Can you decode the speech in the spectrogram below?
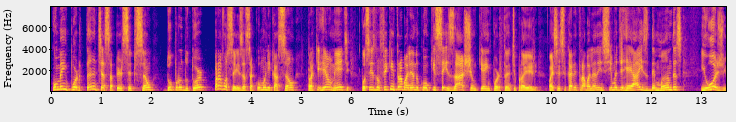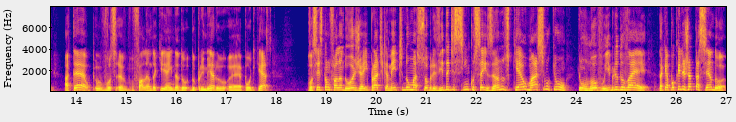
Como é importante essa percepção do produtor para vocês, essa comunicação, para que realmente vocês não fiquem trabalhando com o que vocês acham que é importante para ele, mas vocês ficarem trabalhando em cima de reais demandas. E hoje, até falando aqui ainda do, do primeiro é, podcast, vocês estão falando hoje aí praticamente numa sobrevida de 5, 6 anos, que é o máximo que um, que um novo híbrido vai. Daqui a pouco ele já está sendo.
